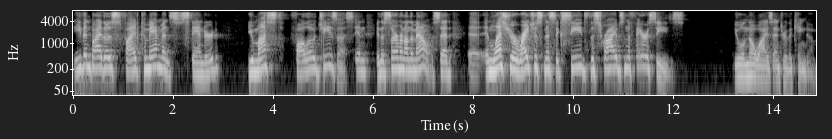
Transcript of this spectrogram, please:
even by those five commandments standard. You must follow Jesus. In, in the Sermon on the Mount, said, uh, Unless your righteousness exceeds the scribes and the Pharisees, you will no wise enter the kingdom.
